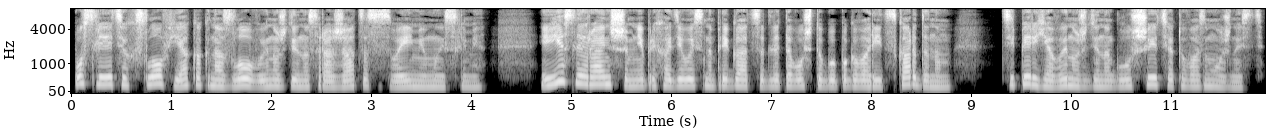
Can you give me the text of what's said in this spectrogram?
После этих слов я, как назло, вынуждена сражаться со своими мыслями. И если раньше мне приходилось напрягаться для того, чтобы поговорить с Карденом, теперь я вынуждена глушить эту возможность.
